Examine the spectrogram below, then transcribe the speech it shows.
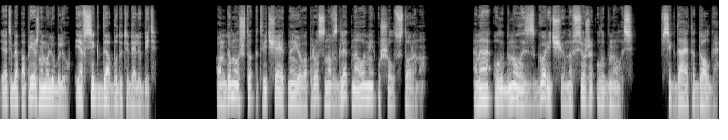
Я тебя по-прежнему люблю. Я всегда буду тебя любить. Он думал, что отвечает на ее вопрос, но взгляд Наоми ушел в сторону. Она улыбнулась с горечью, но все же улыбнулась. Всегда это долго.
